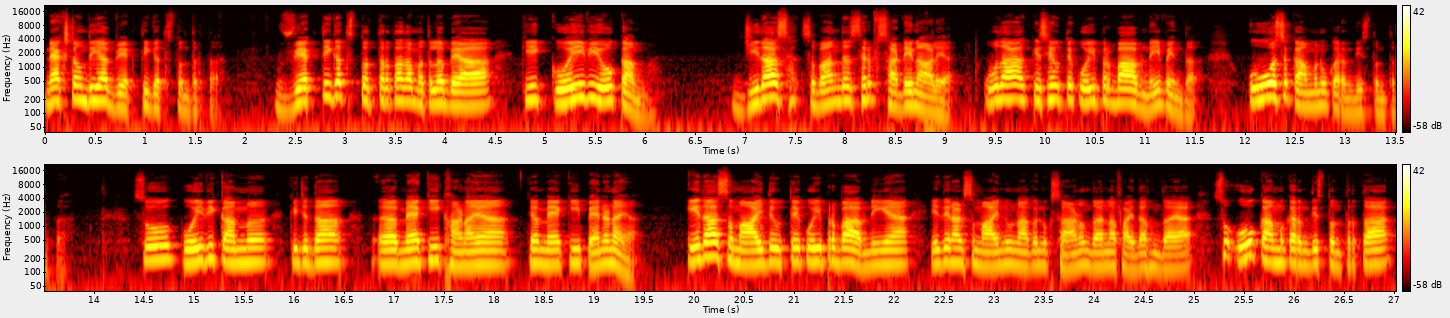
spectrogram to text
ਨੈਕਸਟ ਆਉਂਦੀ ਆ ਵਿਅਕਤੀਗਤ ਸੁਤੰਤਰਤਾ। ਵਿਅਕਤੀਗਤ ਸੁਤੰਤਰਤਾ ਦਾ ਮਤਲਬ ਆ ਕਿ ਕੋਈ ਵੀ ਉਹ ਕੰਮ ਜਿਹਦਾ ਸ- ਸੰਬੰਧ ਸਿਰਫ ਸਾਡੇ ਨਾਲ ਆ, ਉਹਦਾ ਕਿਸੇ ਉੱਤੇ ਕੋਈ ਪ੍ਰਭਾਵ ਨਹੀਂ ਪੈਂਦਾ, ਉਸ ਕੰਮ ਨੂੰ ਕਰਨ ਦੀ ਸੁਤੰਤਰਤਾ। ਸੋ ਕੋਈ ਵੀ ਕੰਮ ਕਿ ਜਿੱਦਾਂ ਮੈਂ ਕੀ ਖਾਣਾ ਆ ਜਾਂ ਮੈਂ ਕੀ ਪਹਿਨਣਾ ਆ, ਇਹਦਾ ਸਮਾਜ ਦੇ ਉੱਤੇ ਕੋਈ ਪ੍ਰਭਾਵ ਨਹੀਂ ਆ, ਇਹਦੇ ਨਾਲ ਸਮਾਜ ਨੂੰ ਨਾ ਕੋਈ ਨੁਕਸਾਨ ਹੁੰਦਾ, ਨਾ ਫਾਇਦਾ ਹੁੰਦਾ ਆ। ਸੋ ਉਹ ਕੰਮ ਕਰਨ ਦੀ ਸੁਤੰਤਰਤਾ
